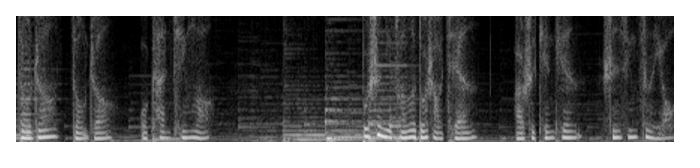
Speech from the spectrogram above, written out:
走着走着，我看清了，不是你存了多少钱，而是天天身心自由。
